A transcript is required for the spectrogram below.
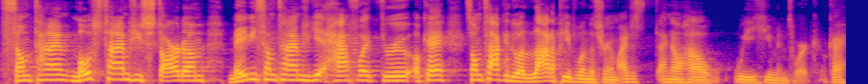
Sometimes, most times you start them, maybe sometimes you get halfway through, okay? So I'm talking to a lot of people in this room. I just, I know how we humans work, okay?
